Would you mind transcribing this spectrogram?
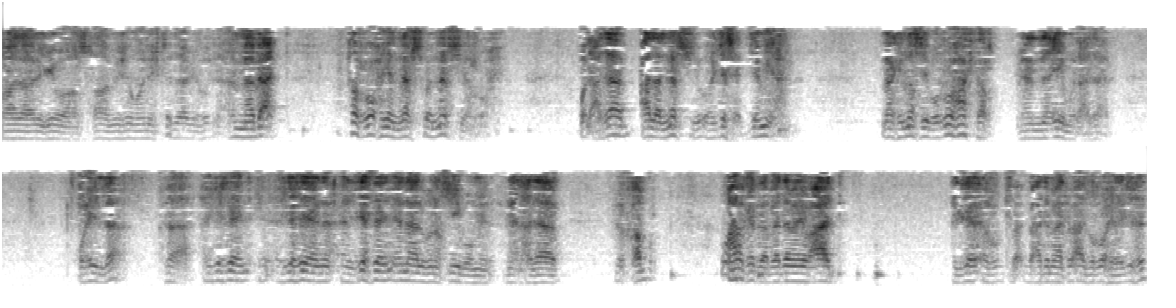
وعلى آله وأصحابه ومن اهتدى بهداه. أما بعد فالروح هي النفس والنفس هي الروح. والعذاب على النفس والجسد جميعا. لكن نصيب الروح أكثر من النعيم والعذاب. وإلا فالجسد الجسد يناله نصيبه من العذاب في القبر وهكذا بعدما يعاد بعدما تعاد الروح إلى الجسد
